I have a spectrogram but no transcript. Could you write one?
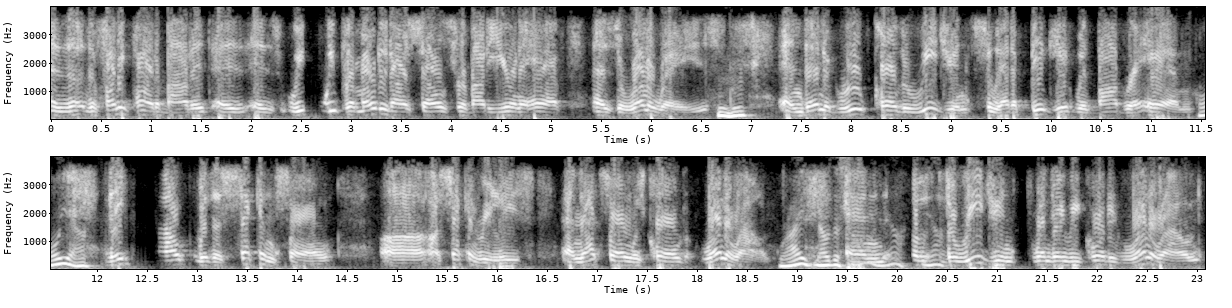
and the, the funny part about it is, is we, we promoted ourselves for about a year and a half as the Runaways. And then a group called the Regents, who had a big hit with Barbara Ann, oh yeah, they out with a second song, uh, a second release, and that song was called Runaround. right. No, the song. And yeah, the, yeah. the Regents, when they recorded Runaround,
